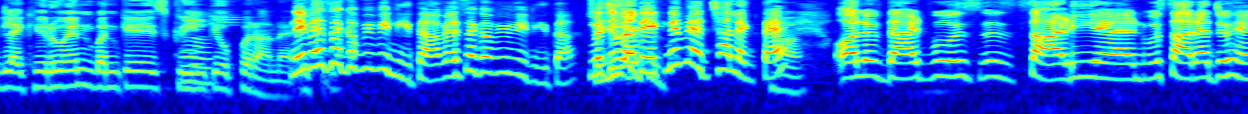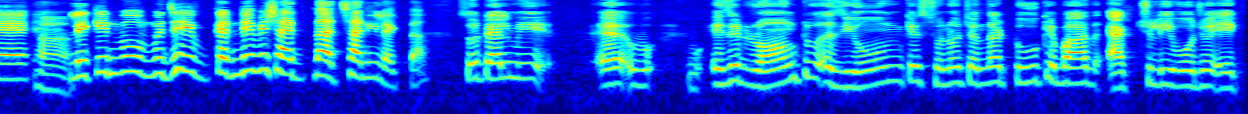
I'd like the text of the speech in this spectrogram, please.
लाइक हीरोइन बन के स्क्रीन। के ऊपर आना है। नहीं वैसा कभी भी नहीं था वैसा कभी भी नहीं था। So मुझे वो देखने में अच्छा लगता है। ऑल ऑफ़ दैट वो साड़ी एंड वो सारा जो है हाँ. लेकिन वो मुझे करने में शायद इतना अच्छा नहीं लगता। So tell me, uh, is it wrong to assume कि सुनो चंदा टू के बाद एक्चुअली वो जो एक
